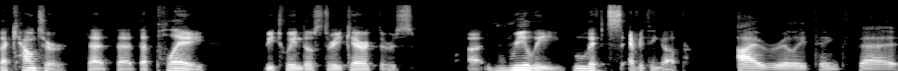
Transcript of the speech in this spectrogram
that counter that that that play between those three characters uh, really lifts everything up I really think that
